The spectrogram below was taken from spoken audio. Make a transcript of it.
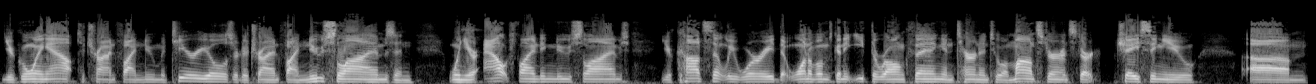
you're going out to try and find new materials or to try and find new slimes. And when you're out finding new slimes, you're constantly worried that one of them's going to eat the wrong thing and turn into a monster and start chasing you. Um,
